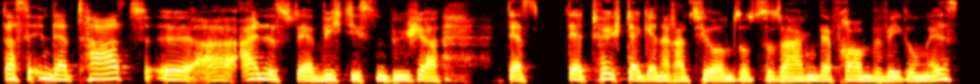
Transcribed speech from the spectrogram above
das in der Tat äh, eines der wichtigsten Bücher des der Töchtergeneration sozusagen der Frauenbewegung ist.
